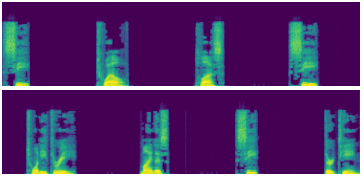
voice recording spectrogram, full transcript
c 12 plus c 23 minus c 13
